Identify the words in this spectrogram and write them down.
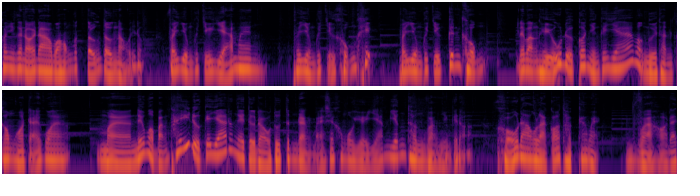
có những cái nỗi đau mà không có tưởng tượng nổi đâu. Phải dùng cái chữ giả man phải dùng cái chữ khủng khiếp, phải dùng cái chữ kinh khủng để bạn hiểu được có những cái giá mà người thành công họ trải qua. Mà nếu mà bạn thấy được cái giá đó ngay từ đầu, tôi tin rằng bạn sẽ không bao giờ dám dấn thân vào những cái đó. Khổ đau là có thật các bạn. Và họ đã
